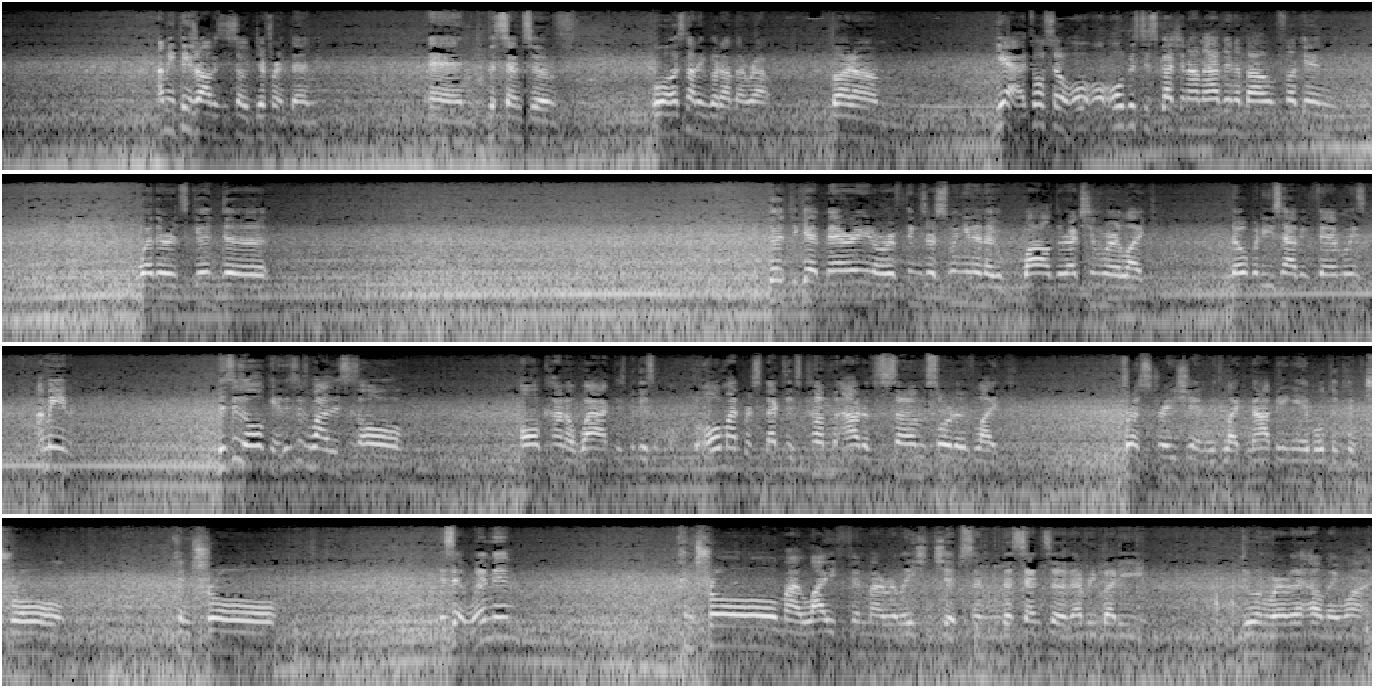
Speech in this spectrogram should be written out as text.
I mean, things are obviously so different then, and the sense of. Well, let's not even go down that route. But um, yeah, it's also all, all, all this discussion I'm having about fucking whether it's good to good to get married or if things are swinging in a wild direction where like nobody's having families. I mean, this is all okay. This is why this is all all kind of whack is because all my perspectives come out of some sort of like frustration with like not being able to control control is it women control my life and my relationships and the sense of everybody doing wherever the hell they want.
